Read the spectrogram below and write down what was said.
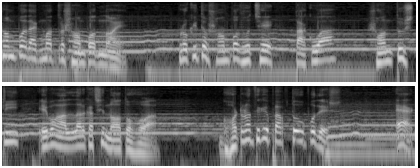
সম্পদ একমাত্র সম্পদ নয় প্রকৃত সম্পদ হচ্ছে তাকুয়া সন্তুষ্টি এবং আল্লাহর কাছে নত হওয়া। ঘটনা থেকে প্রাপ্ত উপদেশ, এক,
